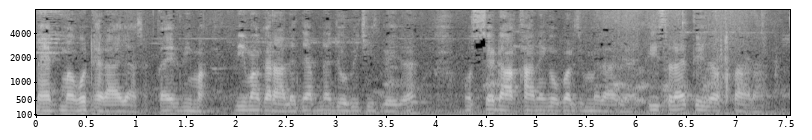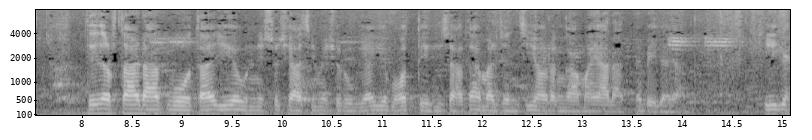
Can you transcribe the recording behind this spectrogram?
महकमा को ठहराया जा सकता है बीमा बीमा करा लेते हैं, अपना जो भी चीज़ भेज रहे हैं, उससे डाक खाने के ऊपर ज़िम्मेदारी है तीसरा है तेज़ रफ्तार डाक। तेज़ रफ्तार डाक वो होता है, ये उन्नीस सौ छियासी में शुरू किया, ये बहुत तेज़ी से आता है एमरजेंसी और हंगामा हालात में भेजा जाता है। ठीक है?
